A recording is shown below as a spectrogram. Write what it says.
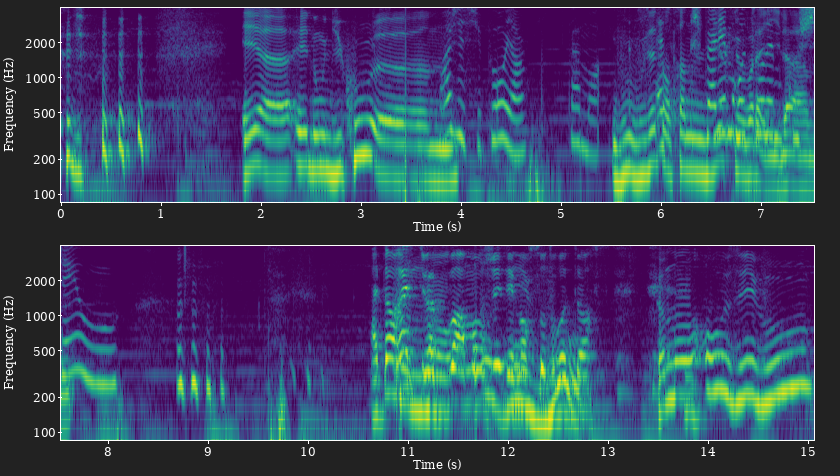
et, euh, et donc du coup, euh, Moi, j'y suis pour rien. Pas moi. vous, vous êtes en train de me peux aller dire me que voilà, retourner il me a... coucher ou. Attends, reste, tu vas pouvoir manger des morceaux de rotors. Comment osez-vous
